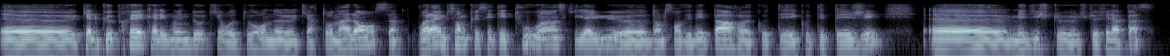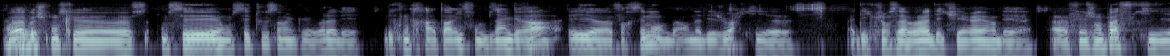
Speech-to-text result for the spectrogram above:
Quelques prêts, Calemundo qui retourne, qui retourne à Lens. Voilà, il me semble que c'était tout hein, ce qu'il y a eu dans le sens des départs côté, côté PSG. Mehdi, je te, je te fais la passe. Ouais, bah, je pense que on sait, on sait tous hein, que voilà, les, les contrats à Paris sont bien gras et euh, forcément, bah, on a des joueurs qui, euh, des Kurzawa, des Ferrer, des euh, j'en passe, qui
